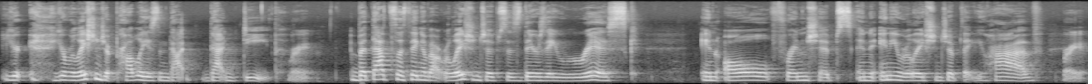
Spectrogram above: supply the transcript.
your your relationship probably isn't that that deep. Right. but that's the thing about relationships is there's a risk in all friendships in any relationship that you have. Right.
